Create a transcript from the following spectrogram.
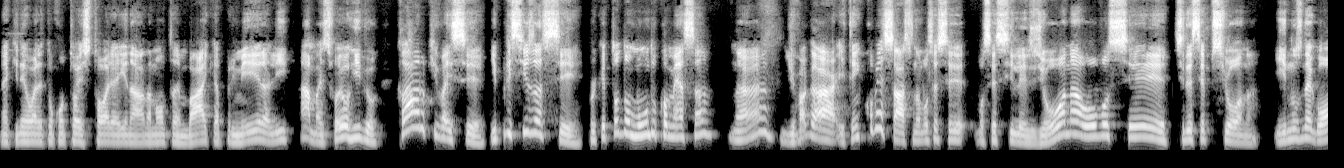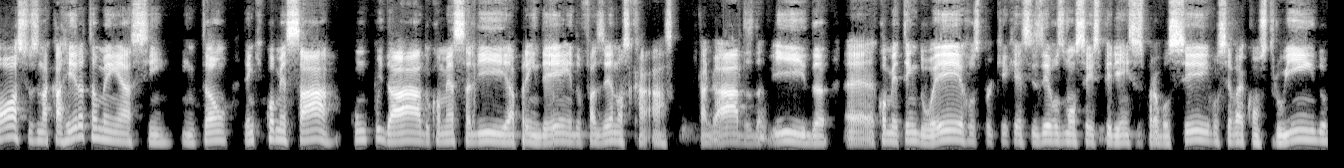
né? Que nem o Wellington contou a história aí na, na mountain bike, a primeira ali. Ah, mas foi horrível. Claro que vai ser. E precisa ser, porque todo mundo começa, né, devagar. E tem que começar, senão você se, você se lesiona ou você se decepciona. E nos negócios, na carreira também é assim. Então, tem que começar com cuidado, começa ali aprendendo, fazendo as, as cagadas da vida, é, cometendo erros, porque esses erros vão ser experiências para você e você vai construindo,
